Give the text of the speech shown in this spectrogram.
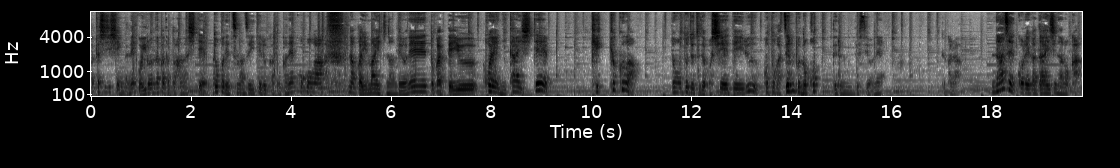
私自身がねこういろんな方と話してどこでつまずいてるかとかねここがなんかいまいちなんだよねとかっていう声に対して結局はノート術で教えていることが全部残ってるんですよね。だからなぜこれが大事なのか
